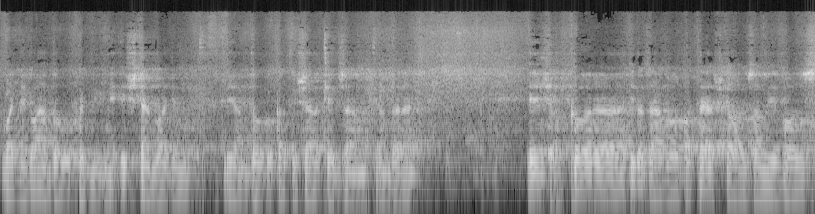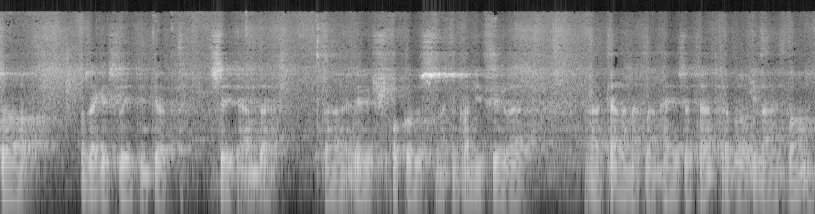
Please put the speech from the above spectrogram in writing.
vagy még olyan dolgok, hogy mi, mi Isten vagyunk, ilyen dolgokat is elképzelnek emberek. És akkor igazából a test az, ami hozza az egész létünket szégyenbe, és okoz nekünk annyiféle kellemetlen helyzetet ebben a világban.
